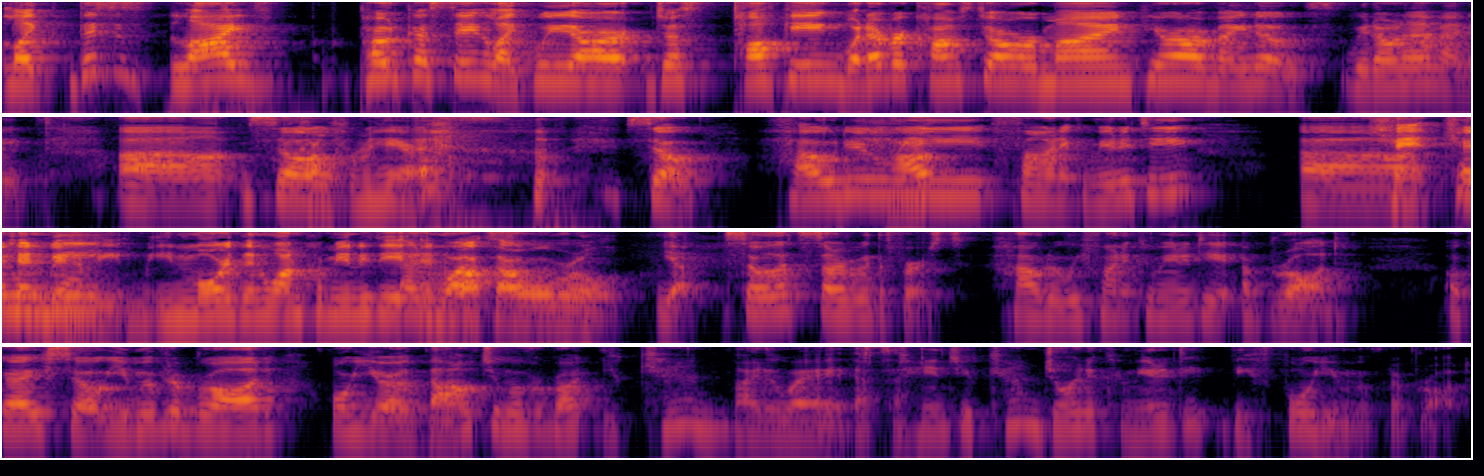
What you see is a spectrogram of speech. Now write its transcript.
like this is live podcasting. Like we are just talking whatever comes to our mind. here are my notes. We don't have any. Uh, so Come from here. so how do How- we find a community? Uh, Can, can, we, be in more than one community and, And what's what's our role? Yeah. So let's start with the first. How do we find a community abroad? Okay, so you moved abroad or you're about to move abroad. You can, by the way, that's a hint, you can join a community before you moved abroad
